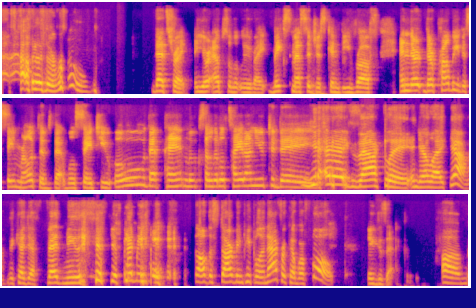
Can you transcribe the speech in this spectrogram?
out of the room. That's right. You're absolutely right. Mixed messages can be rough and they're they're probably the same relatives that will say to you oh that pant looks a little tight on you today. Yeah exactly. And you're like yeah because you fed me you fed me all the starving people in africa were full. Exactly um,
